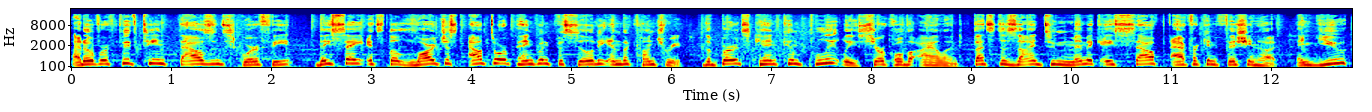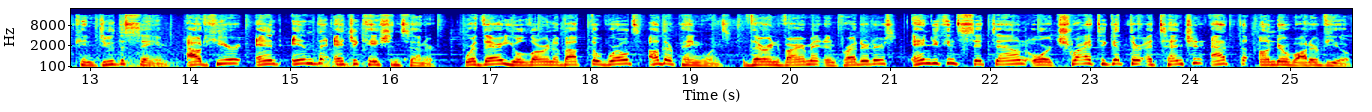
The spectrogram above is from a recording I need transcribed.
At over 15,000 square feet, they say it's the largest outdoor penguin facility in the country. The birds can completely circle the island. That's designed to mimic a South African fishing hut, and you can do the same out here and in the education center where there you'll learn about the world's other penguins, their environment and predators, and you can sit down or try to get their attention at the underwater view.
